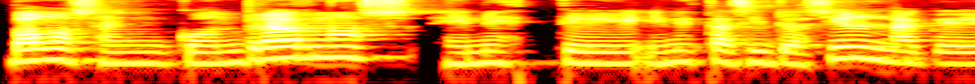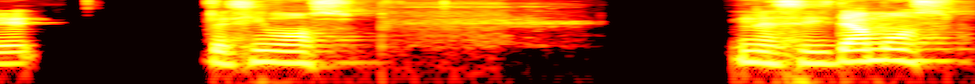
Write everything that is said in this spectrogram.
vamos a encontrarnos en, este, en esta situación en la que decimos, necesitamos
